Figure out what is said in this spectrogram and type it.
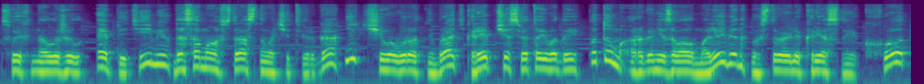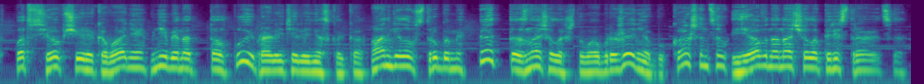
своих наложил эпитимию до самого страстного четверга. Ничего в рот не брать, крепче святой воды. Потом организовал молебен, устроили крестный ход. Под всеобщее ликование в небе над толпой пролетели несколько ангелов с трубами. Это значило, что воображение букашинцев явно начало перестраиваться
